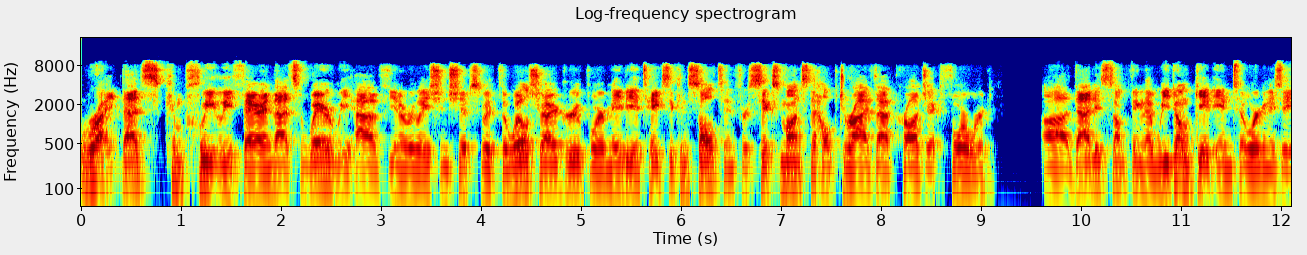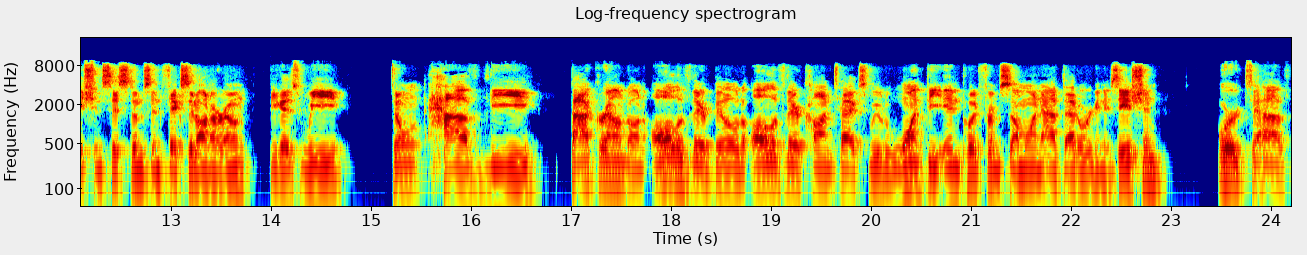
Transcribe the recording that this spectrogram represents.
Right, that's completely fair. And that's where we have, you know, relationships with the Wilshire group where maybe it takes a consultant for six months to help drive that project forward. Uh, that is something that we don't get into organization systems and fix it on our own because we don't have the background on all of their build, all of their context. We would want the input from someone at that organization or to have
